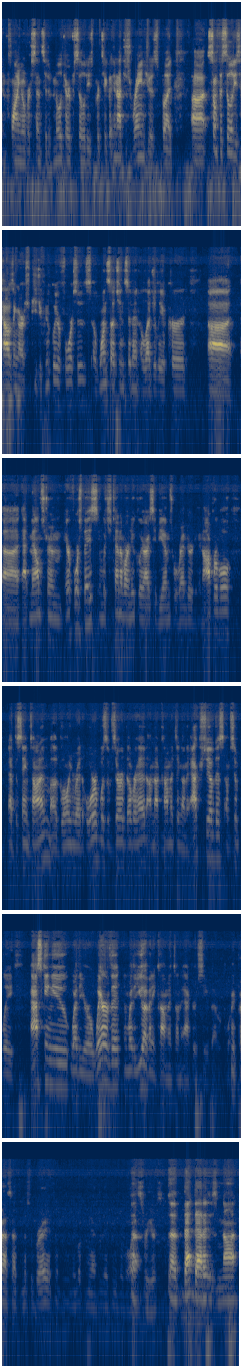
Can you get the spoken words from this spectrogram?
and flying over sensitive military facilities, particularly not just ranges, but uh, some facilities housing our strategic nuclear forces. Uh, one such incident allegedly occurred uh, uh, at Malmstrom Air Force Base, in which 10 of our nuclear ICBMs were rendered inoperable. At the same time, a glowing red orb was observed overhead. I'm not commenting on the accuracy of this. I'm simply asking you whether you're aware of it and whether you have any comment on the accuracy of that report. Let me pass that to Mr. Bray. I think we've been looking at UAPs over the last three years. Uh, that data is not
